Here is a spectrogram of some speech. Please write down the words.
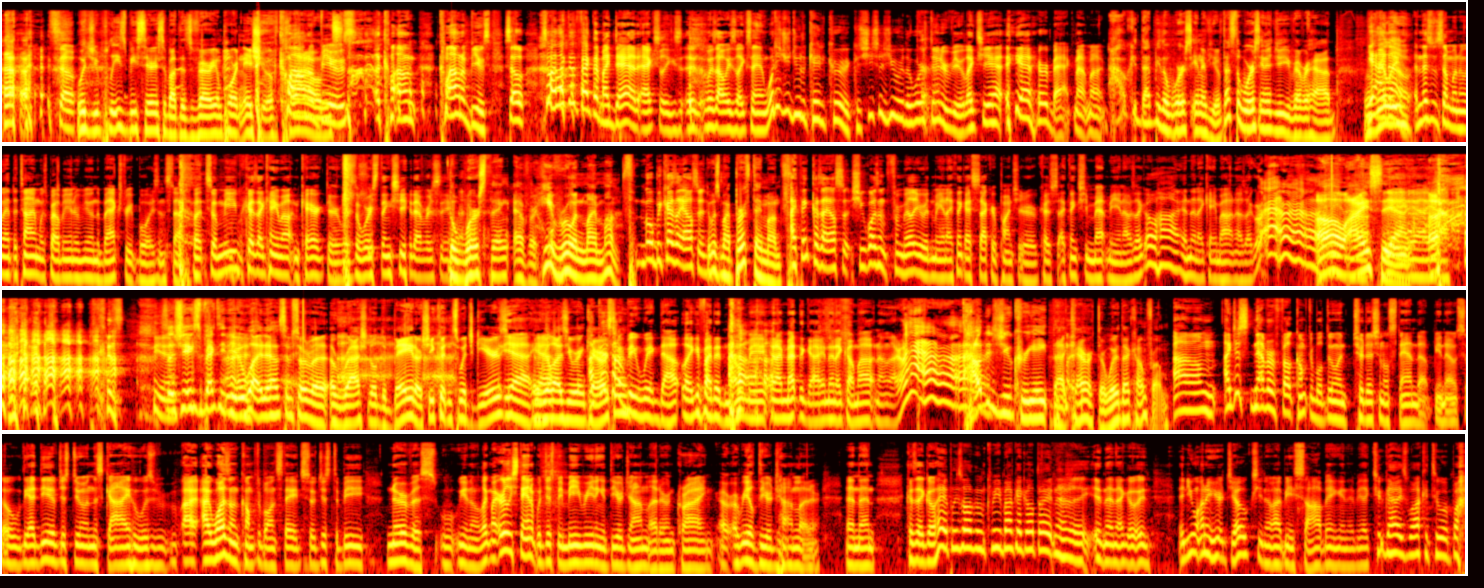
so Would you please be serious about this very important issue of clown clowns? abuse, a clown clown abuse. So so I like the fact that my dad actually uh, was always like saying, "What did you do to Katie Couric?" Because she says you were the worst interview. Like she had he had her back, not mine. How could that be the worst interview? If that's the worst interview you've ever had, Yeah, really? I know. And this was someone who at the time was probably interviewing the Backstreet Boys and stuff. But so me, because I came out in character, was the worst thing she had ever seen. The worst thing ever. He ruined my month. well, because I also It was my birthday month. I think because I also she wasn't familiar with me, and I think I sucker punched her because I think she met me, and I was like, "Oh hi," and then I came out and I was like, Oh, you know. I see. Yeah, yeah, yeah. yeah. So she expected you what to have some sort of a, a rational debate, or she couldn't switch gears. Yeah, and yeah. realize you were in character. I guess I would be wigged out, like if I didn't know me and I met the guy, and then I come out and I'm like, "Rah." How did you create that character? Where did that come from? Um, I just never felt comfortable doing traditional stand up, you know. So the idea of just doing this guy who was, I, I was uncomfortable on stage. So just to be nervous, you know, like my early stand up would just be me reading a Dear John letter and crying, a, a real Dear John letter. And then, because they go, hey, please welcome comedian Bobcat Goldthwait. And, uh, and then I go, and, and you want to hear jokes, you know, I'd be sobbing and it'd be like, two guys walk into a bar.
